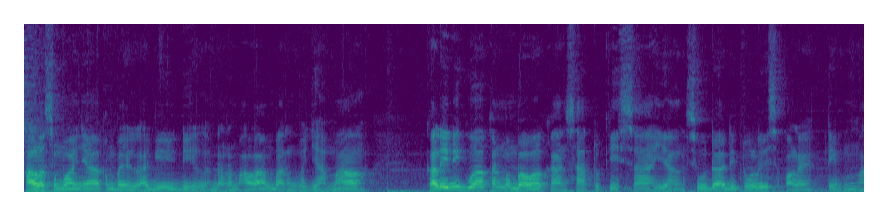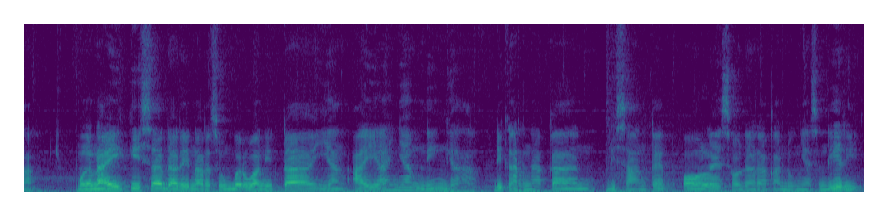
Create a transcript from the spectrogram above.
Halo semuanya, kembali lagi di Lentera Malam bareng gue Jamal. Kali ini gue akan membawakan satu kisah yang sudah ditulis oleh tim emak mengenai kisah dari narasumber wanita yang ayahnya meninggal dikarenakan disantet oleh saudara kandungnya sendiri.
